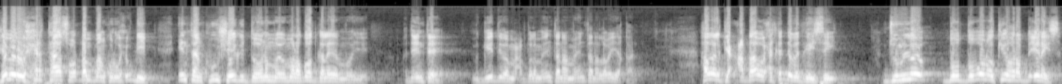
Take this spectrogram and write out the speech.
Hebelow xertaasoo dhan baan ku wax u dhiib. Intaan kuu sheegi doono mooy malagood galaya mooye haddii intee ma geediba ma cabdulla ma intana ma intana laba yaqaan hadalkii caddaaba waxaad ka dabadgeysay jumlo duuduban oo kii hore bi'inaysa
